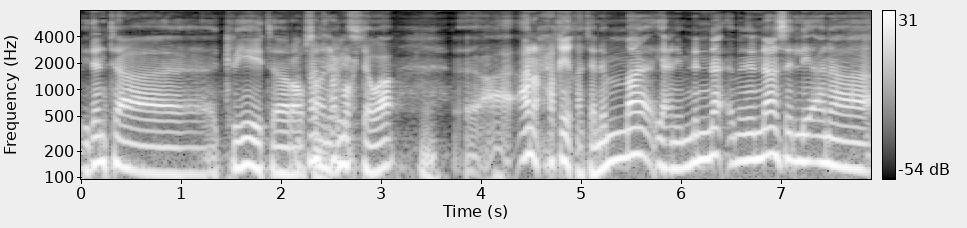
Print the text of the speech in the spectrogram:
إذا أنت creator أو صانع. محتوى آه، أنا حقيقة ما يعني من من الناس اللي أنا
